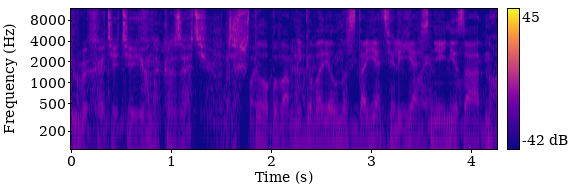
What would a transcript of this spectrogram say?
Вы хотите ее наказать? Что бы вам ни говорил настоятель, я с ней не заодно.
